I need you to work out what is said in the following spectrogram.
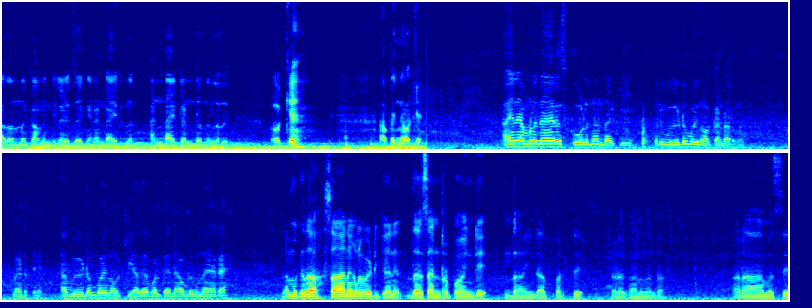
അതൊന്ന് കമന്റിൽ എഴുതുക. എങ്ങനെ ഉണ്ടായിരുന്നു ഉണ്ടായിട്ടുണ്ട് എന്നുള്ളത്. ഓക്കെ അപ്പം ഇനി ഓക്കെ അങ്ങനെ നമ്മൾ നേരെ സ്കൂളിൽ നിന്ന് എന്താക്കി? ഒരു വീട് പോയി നോക്കണ്ടായിരുന്നു മേഡത്തിന്. ആ വീടും പോയി നോക്കി അതേപോലെ തന്നെ അവിടുന്ന് നേരെ നമുക്ക് ഇതാ സാധനങ്ങൾ മേടിക്കാൻ ഇതാ സെന്റർ പോയിന്റ് ഇതാ അതിന്റെ അപ്പുറത്ത് ഇവിടെ കാണുന്നുണ്ടോ? റാമസ്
